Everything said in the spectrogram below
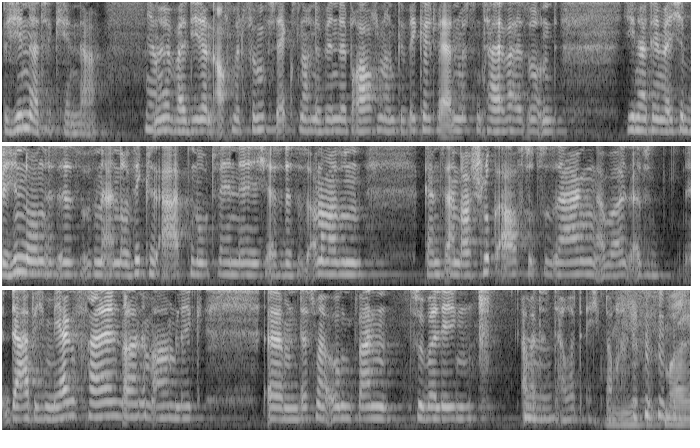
behinderte Kinder. Ja. Ne, weil die dann auch mit fünf, sechs noch eine Windel brauchen und gewickelt werden müssen teilweise und je nachdem, welche Behinderung es ist, ist eine andere Wickelart notwendig. Also das ist auch nochmal so ein ganz anderer Schluck auf sozusagen. Aber also da habe ich mehr gefallen dran im Augenblick, ähm, das mal irgendwann zu überlegen. Aber mhm. das dauert echt noch. Jetzt ist mal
